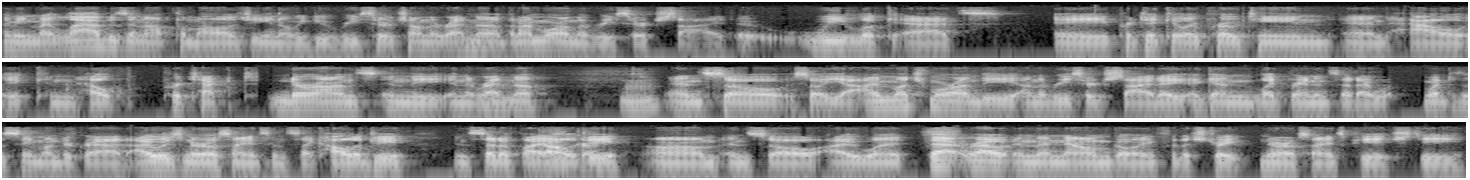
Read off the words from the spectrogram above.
I mean, my lab is in ophthalmology. You know, we do research on the retina, mm-hmm. but I'm more on the research side. We look at a particular protein and how it can help protect neurons in the in the mm-hmm. retina. Mm-hmm. And so, so yeah, I'm much more on the on the research side. I again, like Brandon said, I w- went to the same undergrad. I was neuroscience and psychology instead of biology. Okay. Um, and so I went that route, and then now I'm going for the straight neuroscience PhD.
